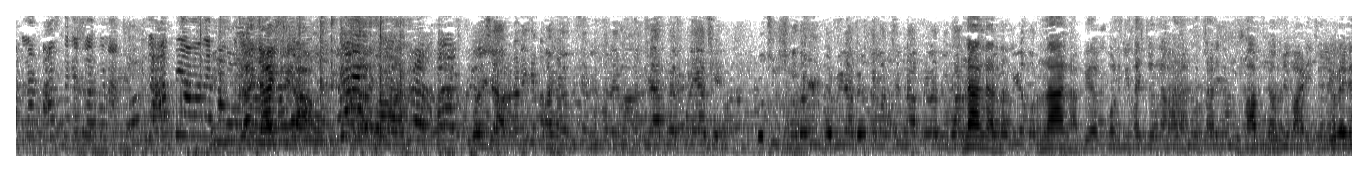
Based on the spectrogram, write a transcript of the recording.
আপনার পাশ থেকে সরবো না কিন্তু আপনি আমাদের পাশ থেকে জয় জয় শ্রীরাম। বলছি আপনারা কি পার্টি অফিসের ভিতরে এই মুহূর্তে হয়ে পড়ে আছে প্রচুর সাধারণ কর্মীরা বেরোতে পারছেন না আপনারা বিধান না না না। না না কর্মীদের জন্য সব কর্মী বাড়ি চলে গেলে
